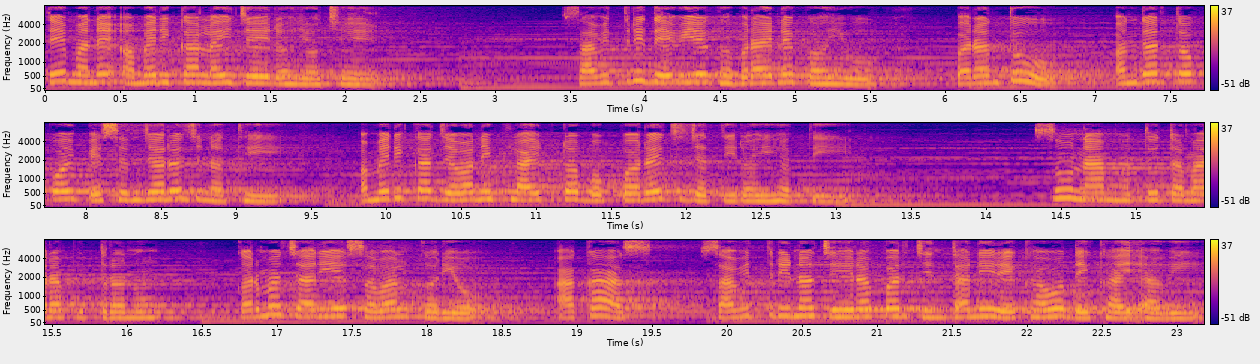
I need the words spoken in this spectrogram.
તે મને અમેરિકા લઈ જઈ રહ્યો છે. સાવિત્રી દેવીએ ગભરાઈને કહ્યું, પરંતુ અંદર તો કોઈ પેસેન્જર જ નથી. અમેરિકા જવાની ફ્લાઇટ તો બપોરે જ જતી રહી હતી. શું નામ હતું તમારા પુત્રનું? કર્મચારીએ સવાલ કર્યો. આકાશ, સાવિત્રીના ચહેરા પર ચિંતાની રેખાઓ દેખાઈ આવી.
